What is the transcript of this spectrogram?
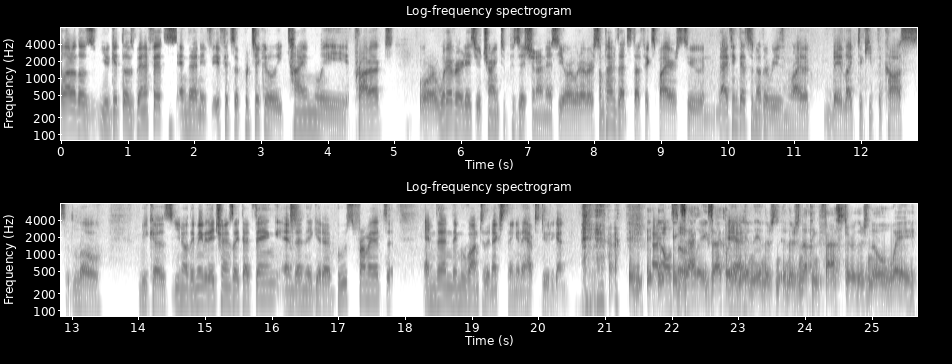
a lot of those you get those benefits and then if, if it's a particularly timely product or whatever it is you're trying to position on SEO or whatever, sometimes that stuff expires too. And I think that's another reason why the, they like to keep the costs low because, you know, they maybe they translate that thing and then they get a boost from it and then they move on to the next thing and they have to do it again. also, exactly, exactly. Yeah. And, and, and, there's and there's nothing faster. There's no way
